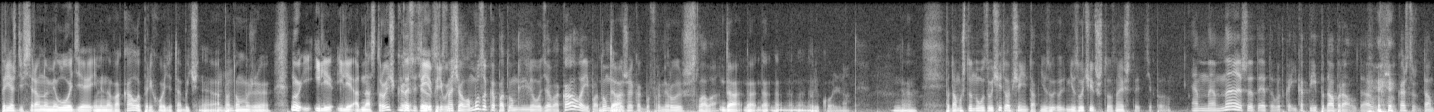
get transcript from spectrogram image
прежде все равно мелодия именно вокала приходит обычно, а Мгм. потом уже, ну или или одна строчка, Ну, то есть у ты тебя её переводишь. сначала музыка, потом мелодия вокала, и потом Да. ты уже как бы формируешь слова. Да, да, да, да, да, да, да, Прикольно. да. Потому что, ну, звучит вообще не так. Не, зву- не звучит, что, знаешь, ты типа эм, эм, знаешь, это, это вот и как ты и подобрал, да? Вот, что кажется, что там,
